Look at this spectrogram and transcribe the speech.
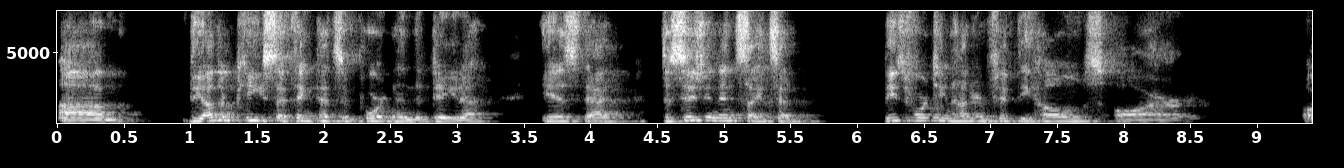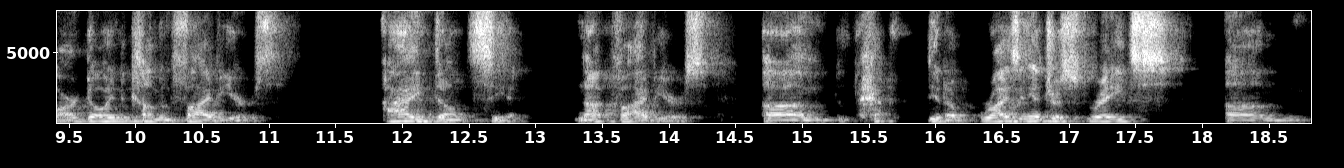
Um, the other piece I think that's important in the data is that DecisionInsites said these 1,450 homes are are going to come in five years. I don't see it. Not five years. Um, you know, rising interest rates, um,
